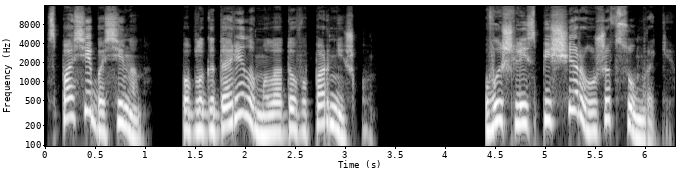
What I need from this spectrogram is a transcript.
Спасибо, Синан, поблагодарила молодого парнишку. Вышли из пещеры уже в сумраке.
